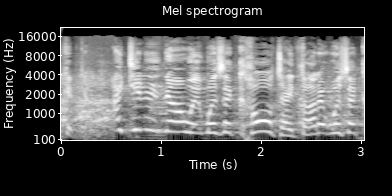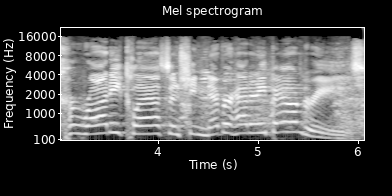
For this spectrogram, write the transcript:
Okay, I didn't know it was a cult. I thought it was a karate class and she never had any boundaries.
